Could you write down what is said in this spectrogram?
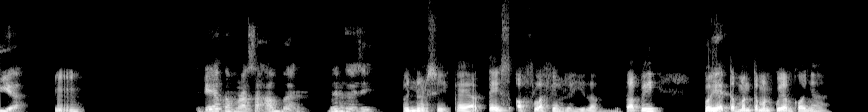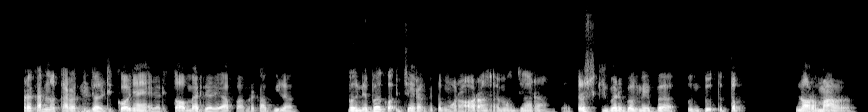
dia Mm-mm. dia akan merasa hambar benar gak sih Bener sih, kayak taste of life-nya udah hilang. Tapi banyak iya teman-temanku yang konya, mereka kan karena Hmm, tinggal di konya ya, dari Tomer, dari apa, mereka bilang, Bang Neba kok jarang ketemu orang-orang, emang jarang. Terus gimana Bang Neba untuk tetap normal?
